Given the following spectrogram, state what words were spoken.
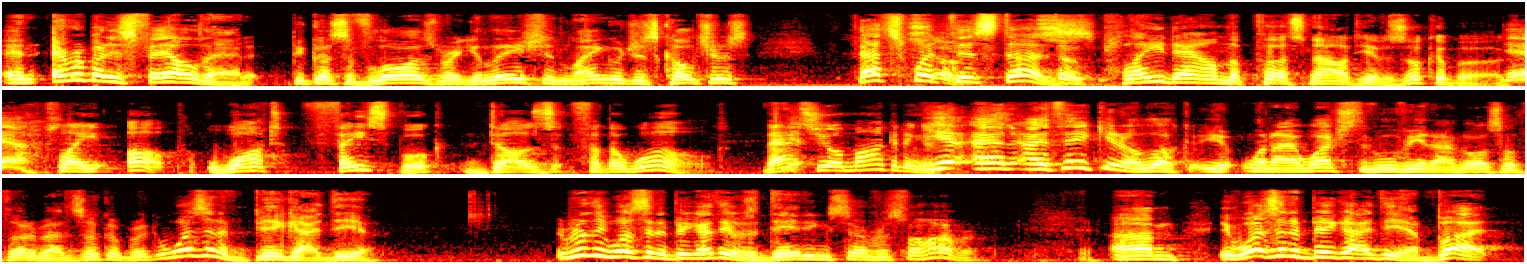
And everybody's failed at it because of laws, regulation, languages, cultures. That's what so, this does. So play down the personality of Zuckerberg. Yeah. Play up what Facebook does for the world. That's yeah. your marketing. Yeah, and I think, you know, look, when I watched the movie and I've also thought about Zuckerberg, it wasn't a big idea. It really wasn't a big idea. It was a dating service for Harvard. Um, it wasn't a big idea, but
